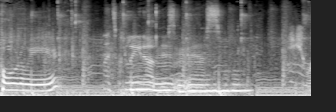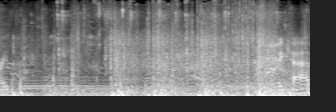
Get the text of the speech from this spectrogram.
Totally. Let's clean up this mm, mm, mess. Mm. It's just rape. We cap.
